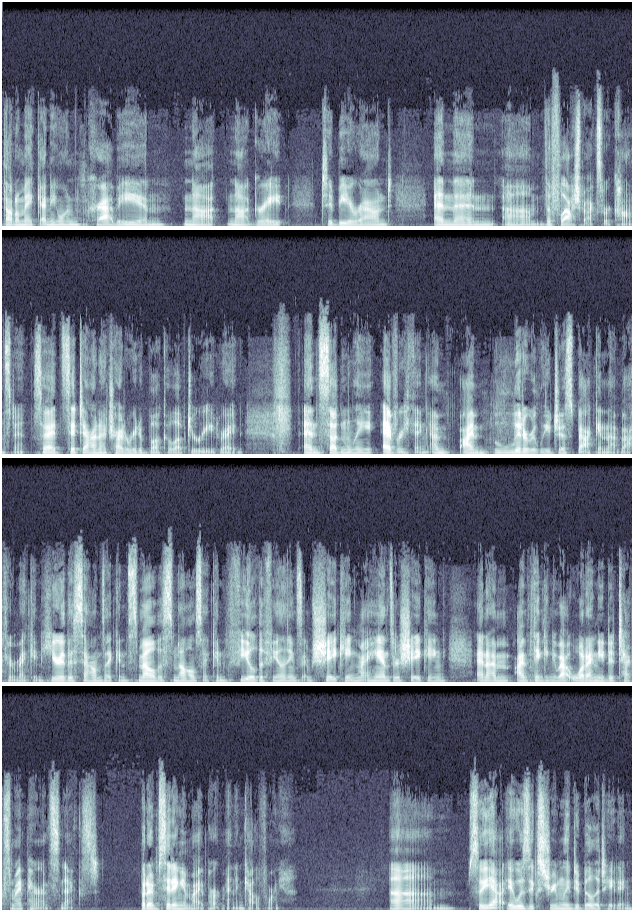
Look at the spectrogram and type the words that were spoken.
that'll make anyone crabby and not not great to be around. And then um, the flashbacks were constant. So I'd sit down, I'd try to read a book. I love to read, right? And suddenly everything, I'm, I'm literally just back in that bathroom. I can hear the sounds, I can smell the smells, I can feel the feelings. I'm shaking, my hands are shaking, and I'm, I'm thinking about what I need to text my parents next. But I'm sitting in my apartment in California. Um, so yeah, it was extremely debilitating.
